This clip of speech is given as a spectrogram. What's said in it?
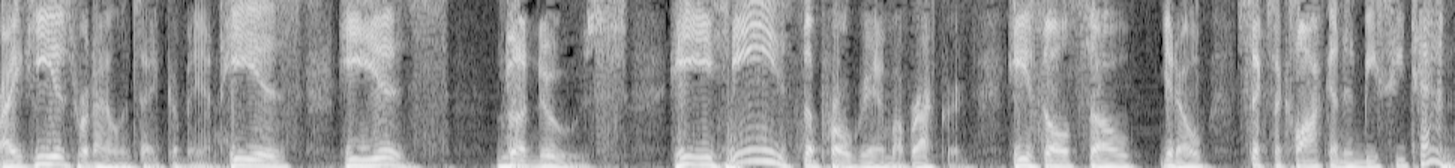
right? He is Rhode Island's anchor man. He is he is the news. He he's the program of record. He's also you know six o'clock on NBC ten.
